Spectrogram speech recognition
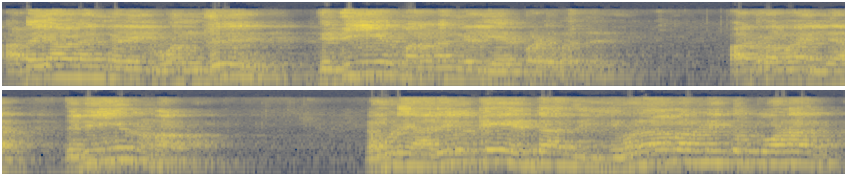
அடையாளங்களில் ஒன்று திடீர் மரணங்கள் ஏற்படுவது. பார்க்குறோமா இல்லையா? திடீர் மரணம். நம்முடைய அறிவுக்கே எட்டாது. இவனா மரணித்து போனான்.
